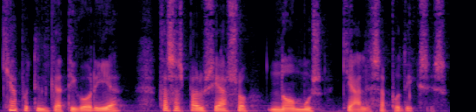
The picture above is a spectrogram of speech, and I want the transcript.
και από την κατηγορία, θα σας παρουσιάσω νόμους και άλλες αποδείξεις.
